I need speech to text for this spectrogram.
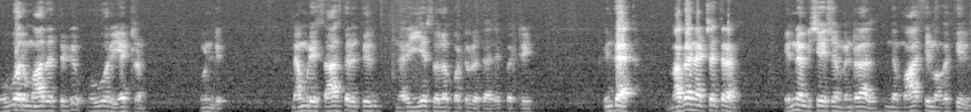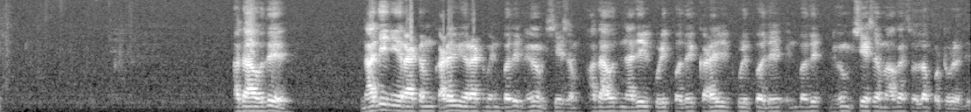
ஒவ்வொரு மாதத்திற்கு ஒவ்வொரு ஏற்றம் உண்டு. நம்முடைய சாஸ்திரத்தில் நிறைய சொல்லப்பட்டுள்ளது அதை பற்றி. இந்த மக நட்சத்திரம் என்ன விசேஷம் என்றால் இந்த மாசி மகத்தில் அதாவது நதி நீராட்டம் கடல் நீராட்டம் என்பது மிக விசேஷம். அதாவது நதியில் குளிப்பது கடலில் குளிப்பது என்பது மிகவும் விசேஷமாக சொல்லப்பட்டுள்ளது.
